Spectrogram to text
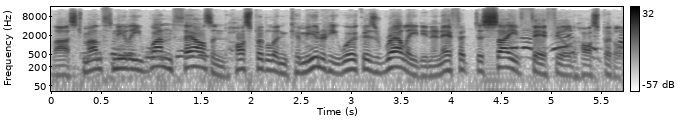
Last month, nearly 1,000 hospital and community workers rallied in an effort to save Fairfield Hospital.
